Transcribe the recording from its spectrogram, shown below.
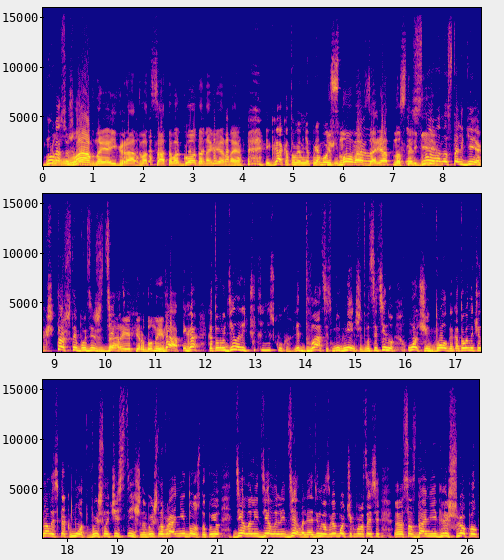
Ну, раз уже Главная игра 2020 года, наверное. Игра, которая мне прям И очень снова понравилась. заряд И ностальгии. снова ностальгия. Что ж ты будешь делать? Старые пердуны. Да, игра, которую делали чуть ли не сколько? Лет 20, ну меньше 20, но очень долго, которая начиналась как мод, вышла частично, вышла в ранний доступ, ее делали, делали, делали. Один разработчик в процессе э, создания игры шлепал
